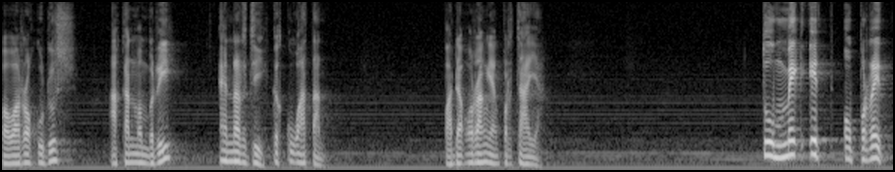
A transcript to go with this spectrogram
bahwa Roh Kudus akan memberi energi, kekuatan pada orang yang percaya. To make it operate.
